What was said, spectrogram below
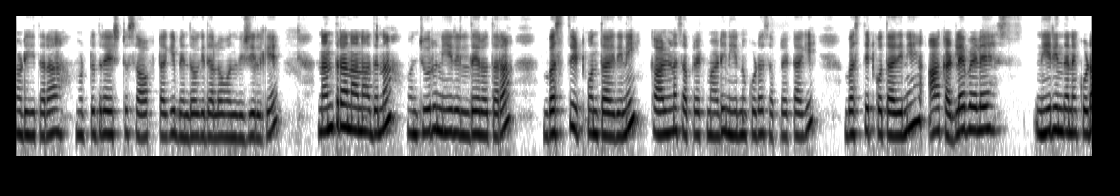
ನೋಡಿ, ಈ ಥರ ಮುಟ್ಟಿದ್ರೆ ಎಷ್ಟು ಸಾಫ್ಟಾಗಿ ಬೆಂದೋಗಿದೆ ಅಲ್ವ ಒಂದು ವಿಷಿಲ್ಗೆ ನಂತರ ನಾನು ಅದನ್ನು ಒಂಚೂರು ನೀರು ಇಲ್ಲದೆ ಇರೋ ಥರ ಬಸ್ತು ಇಟ್ಕೊತಾ ಇದ್ದೀನಿ. ಕಾಳನ್ನ ಸಪ್ರೇಟ್ ಮಾಡಿ ನೀರನ್ನು ಕೂಡ ಸಪ್ರೇಟಾಗಿ ಬಸ್ತಿಟ್ಕೊತಾ ಇದ್ದೀನಿ. ಆ ಕಡಲೆಬೇಳೆ ನೀರಿಂದನೇ ಕೂಡ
